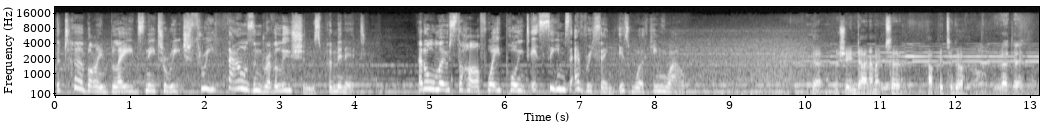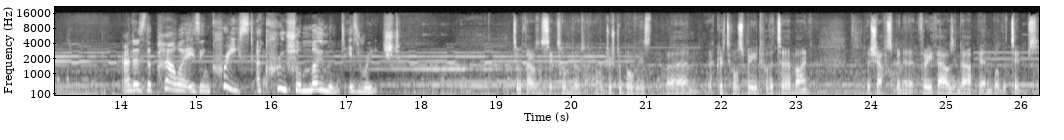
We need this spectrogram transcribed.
the turbine blades need to reach 3,000 revolutions per minute. At almost the halfway point, it seems everything is working well. Yeah, machine dynamics are happy to go. Ready. And as the power is increased, a crucial moment is reached. 2,600, or just above, is um, a critical speed for the turbine. The shaft's spinning at 3,000 RPM, but the tips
